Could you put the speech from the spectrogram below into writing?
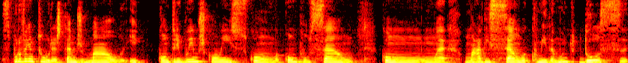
Se porventura estamos mal e contribuímos com isso, com uma compulsão, com uma, uma adição a comida muito doce,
